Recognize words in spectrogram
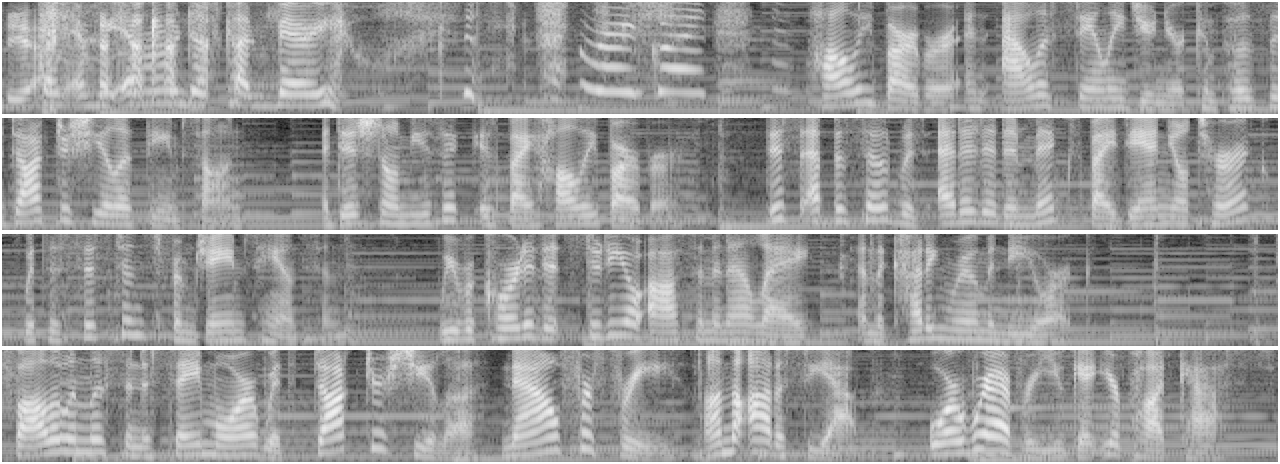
Yeah. And every, everyone just got very quiet. very quiet. Holly Barber and Alice Stanley Jr. composed the Dr. Sheila theme song. Additional music is by Holly Barber. This episode was edited and mixed by Daniel Turek with assistance from James Hansen. We recorded at Studio Awesome in LA and the Cutting Room in New York. Follow and listen to Say More with Dr. Sheila now for free on the Odyssey app or wherever you get your podcasts.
